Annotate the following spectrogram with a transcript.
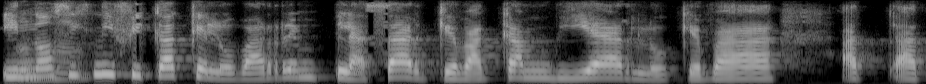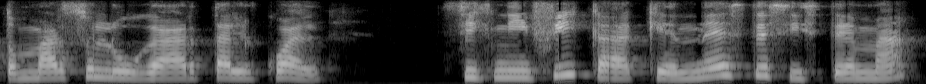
Y no significa que lo va a reemplazar, que va a cambiarlo, que va a, tomar su lugar tal cual. Significa que en este sistema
